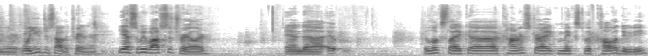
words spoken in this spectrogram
either well, you just saw the trailer. yeah, so we watched the trailer, and uh, it it looks like uh, Counter Strike mixed with Call of Duty,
